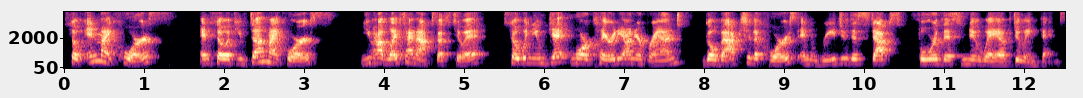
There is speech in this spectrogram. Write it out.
So in my course, and so if you've done my course, you have lifetime access to it. So when you get more clarity on your brand, go back to the course and redo the steps for this new way of doing things.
